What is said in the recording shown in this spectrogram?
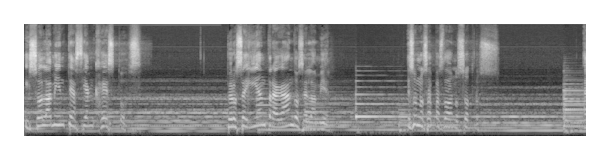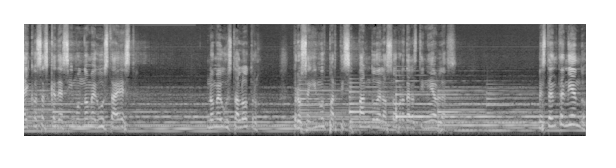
Y solamente hacían gestos, pero seguían tragándose la miel. Eso nos ha pasado a nosotros. Hay cosas que decimos, no me gusta esto, no me gusta el otro, pero seguimos participando de las obras de las tinieblas. ¿Me está entendiendo?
